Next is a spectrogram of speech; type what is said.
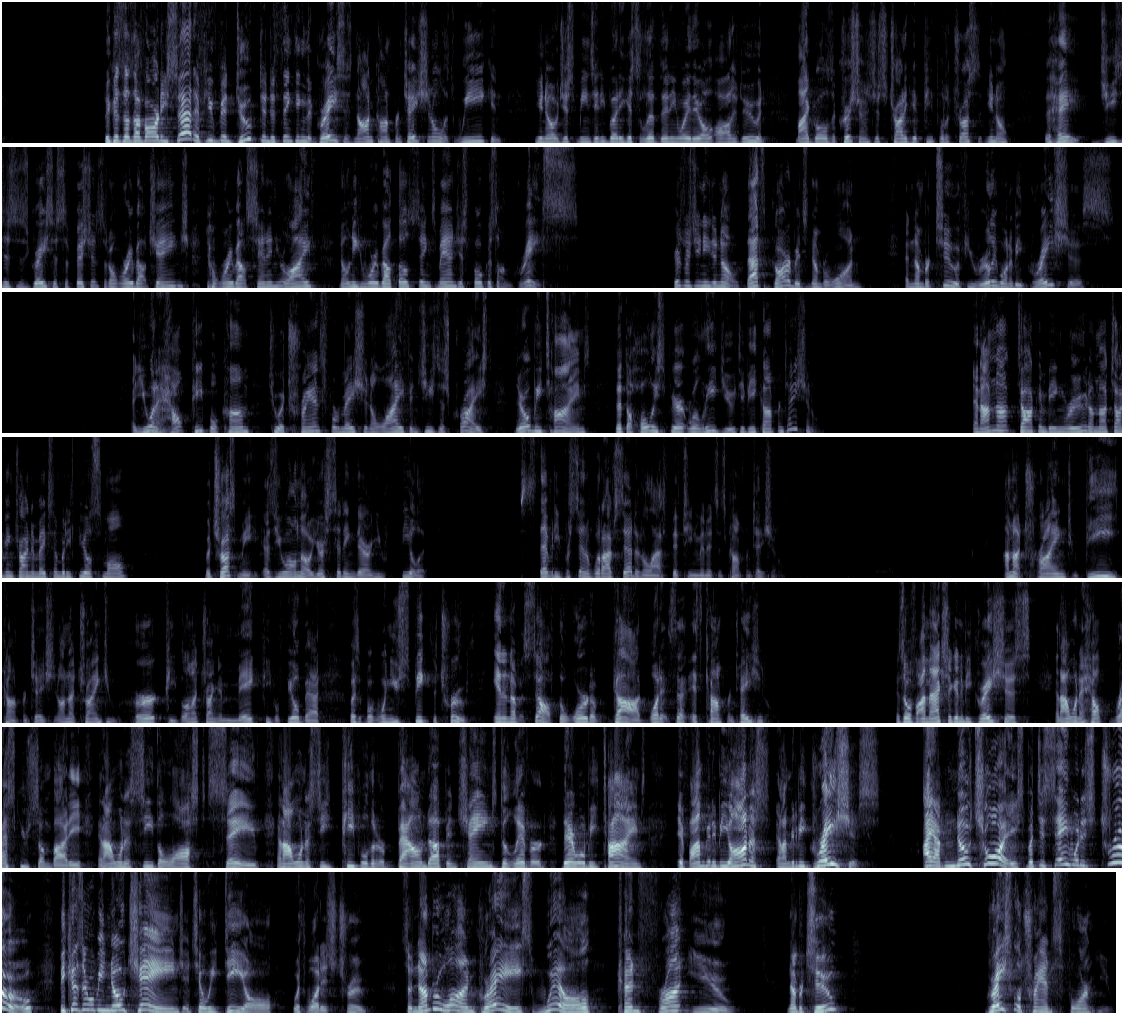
Because as I've already said, if you've been duped into thinking that grace is non confrontational, it's weak, and you know, it just means anybody gets to live any way they all ought to do. And my goal as a Christian is just to try to get people to trust that, you know, that hey, Jesus' grace is sufficient, so don't worry about change. Don't worry about sin in your life. No need to worry about those things, man. Just focus on grace. Here's what you need to know that's garbage, number one. And number two, if you really want to be gracious and you want to help people come to a transformational life in Jesus Christ, there will be times that the Holy Spirit will lead you to be confrontational. And I'm not talking being rude, I'm not talking trying to make somebody feel small. But trust me, as you all know, you're sitting there and you feel it. 70% of what I've said in the last 15 minutes is confrontational. I'm not trying to be confrontational. I'm not trying to hurt people. I'm not trying to make people feel bad. But, but when you speak the truth in and of itself, the word of God, what it says, it's confrontational. And so if I'm actually going to be gracious and I want to help rescue somebody and I want to see the lost saved and I want to see people that are bound up in chains delivered, there will be times if I'm going to be honest and I'm going to be gracious I have no choice but to say what is true because there will be no change until we deal with what is true. So, number one, grace will confront you. Number two, grace will transform you.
